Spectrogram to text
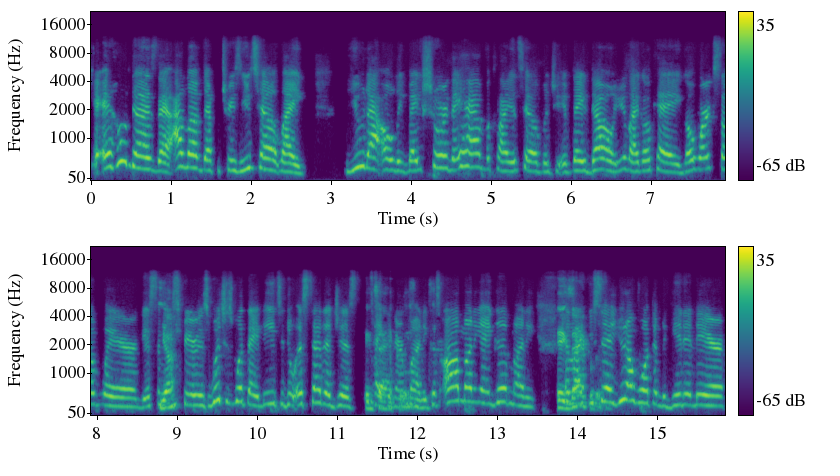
Yeah, and who does that? I love that, Patrice. You tell like you not only make sure they have a clientele, but you, if they don't, you're like, okay, go work somewhere, get some yeah. experience, which is what they need to do instead of just exactly. taking their money. Because all money ain't good money. Exactly. And like you said, you don't want them to get in there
